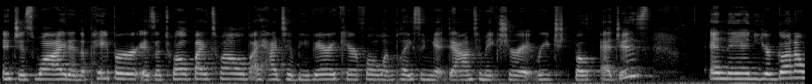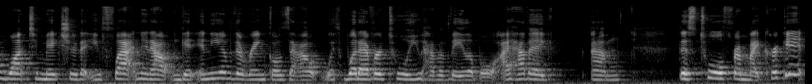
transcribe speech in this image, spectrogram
inches wide and the paper is a 12 by 12, I had to be very careful when placing it down to make sure it reached both edges. And then you're to want to make sure that you flatten it out and get any of the wrinkles out with whatever tool you have available. I have a um, this tool from my Cricut.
